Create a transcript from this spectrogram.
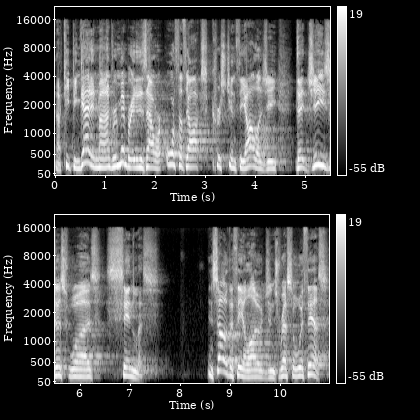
Now, keeping that in mind, remember it is our Orthodox Christian theology that Jesus was sinless. And so the theologians wrestle with this.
